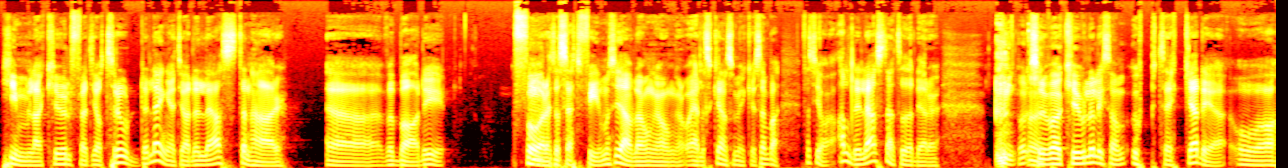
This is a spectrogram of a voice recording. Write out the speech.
himla kul, för att jag trodde länge att jag hade läst den här, uh, The Body, för Mm. att jag sett filmen så jävla många gånger och älskar den så mycket. Sen bara, fast jag har aldrig läst den här tidigare. Så det var kul att liksom upptäcka det. Och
